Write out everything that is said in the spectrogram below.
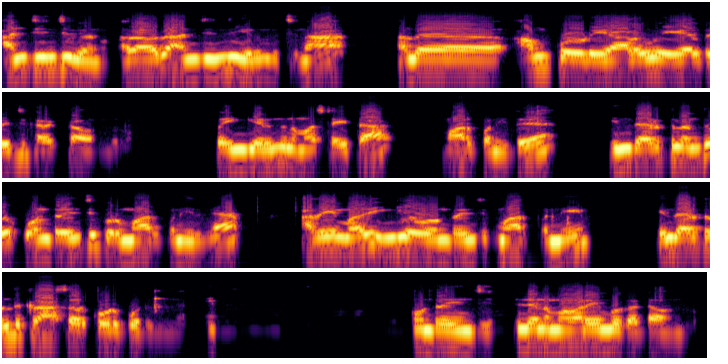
அஞ்சு இன்ச்சு வேணும். அதாவது அஞ்சு இன்ச்சு இருந்துச்சுன்னா அந்த ஆம்கோலுடைய அளவு ஏழரை இன்ச்சு கரெக்டா வந்துடும் இப்போ இங்க இருந்து நம்ம ஸ்ட்ரைட்டா மார்க் பண்ணிட்டு இந்த இடத்துல இருந்து ஒன்றரை இன்ச்சுக்கு ஒரு மார்க் பண்ணிருங்க. அதே மாதிரி இங்கே ஒன்றரை இன்ச்சுக்கு மார்க் பண்ணி இந்த இடத்துல இருந்து கிராஸ் ஒரு கோடு போட்டுக்கோங்க. ஒன்றரை இன்ச்சு. இல்லை நம்ம வரையும்போது கரெக்டாக வந்துடும்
